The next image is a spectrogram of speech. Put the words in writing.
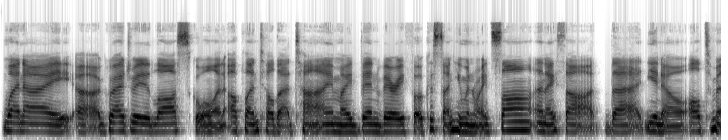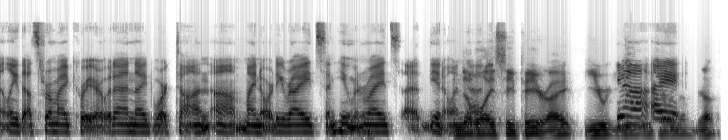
when I uh, graduated law school and up until that time, I'd been very focused on human rights law. And I thought that, you know, ultimately that's where my career would end. I'd worked on um, minority rights and human rights at, you know, and NAACP, right? You, yeah, you I, yep.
